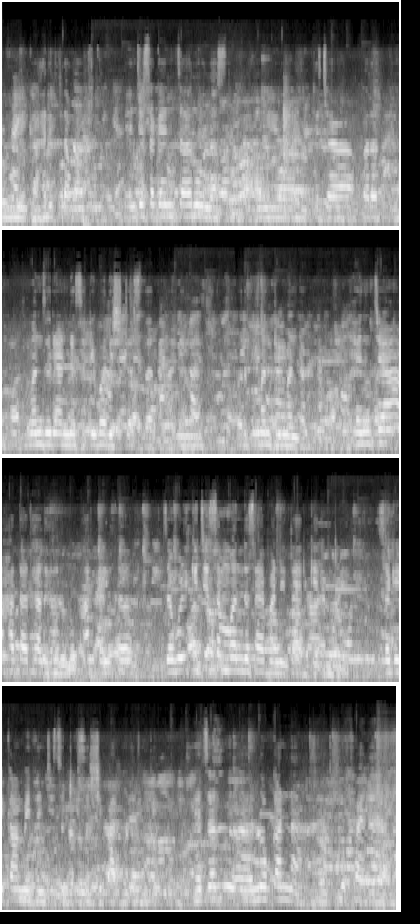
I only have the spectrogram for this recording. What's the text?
भूमिका हरित लवाद यांच्या सगळ्यांचा रोल असतो. आणि त्याच्या परत मंजुरी आणण्यासाठी वरिष्ठ असतात आणि परत मंत्रिमंडळ. यांच्या हातात हात घालून अत्यंत जवळकीचे संबंध साहेबांनी तयार केल्यामुळे सगळी कामे त्यांची चुटकीसरशी पार पडत होती. ह्याचा लोकांना खूप फायदा झाला.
